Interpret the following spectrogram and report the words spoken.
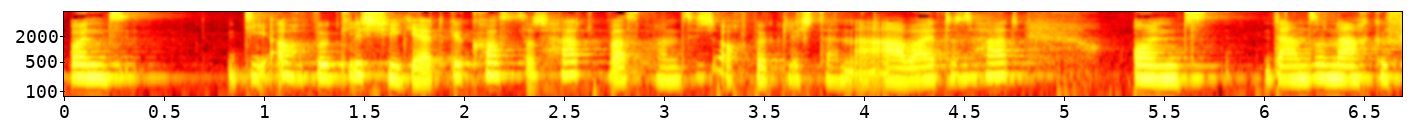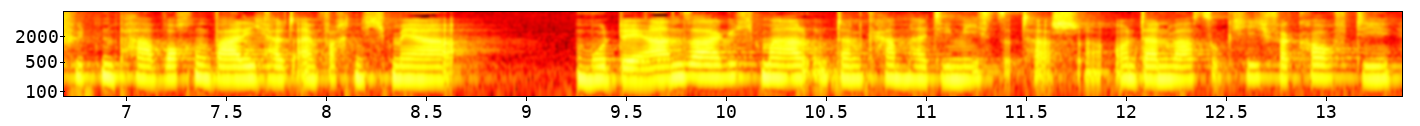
und die auch wirklich viel Geld gekostet hat, was man sich auch wirklich dann erarbeitet hat. Und dann so nach gefühlt ein paar Wochen war die halt einfach nicht mehr modern, sage ich mal, und dann kam halt die nächste Tasche und dann war es okay, ich verkaufe die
